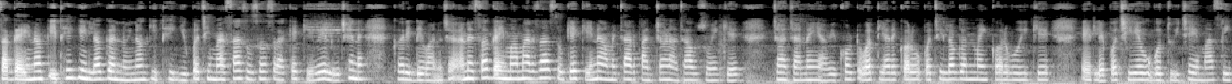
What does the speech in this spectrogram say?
સગાઈ નક્કી થઈ ગઈ, લગ્નનું નક્કી થઈ ગયું. પછી મારા સાસુ, સસરા કે કે વહેલું છે ને, કરી દેવાનું છે. અને સગાઈમાં મારા સાસુ કે કે, ના, અમે ચાર પાંચ જણા જાવશું કે. જા જા નહીં આવે. ખોટું અત્યારે કરવું, પછી લગ્નમાં કરવું કે, એટલે પછી એવું બધું છે માસી.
